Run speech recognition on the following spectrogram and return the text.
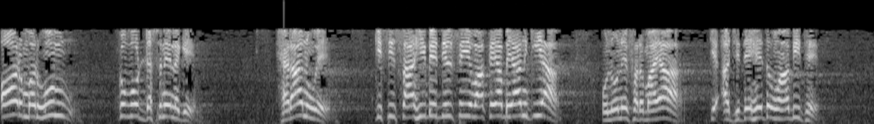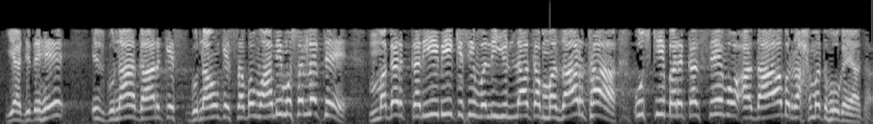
اور مرحوم کو وہ ڈسنے لگے۔ حیران ہوئے۔ کسی صاحب دل سے یہ واقعہ بیان کیا۔ انہوں نے فرمایا کہ اجدہے تو وہاں بھی تھے۔ یہ اجدہے اس گناہ گار کے گناہوں کے سبب وہاں بھی مسلط تھے۔ مگر قریب ہی کسی ولی اللہ کا مزار تھا۔ اس کی برکت سے وہ عذاب رحمت ہو گیا تھا۔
